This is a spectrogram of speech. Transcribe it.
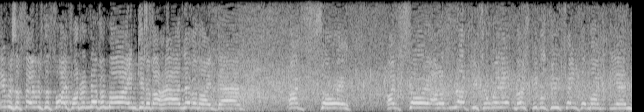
It was, a, it was the 500. Never mind. Give him a hand. Never mind, Dan. I'm sorry. I'm sorry, I'd love you to win it. Most people do change their mind at the end.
